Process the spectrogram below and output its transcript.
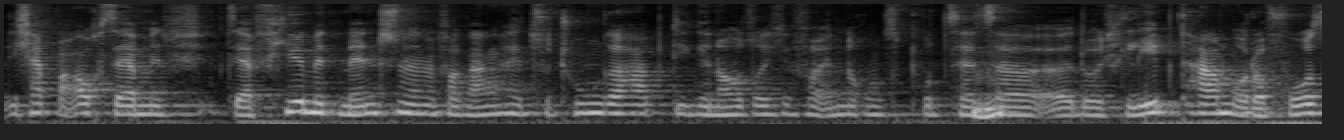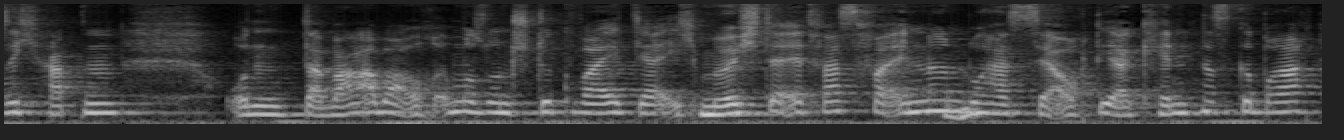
ich habe auch sehr, mit, sehr viel mit Menschen in der Vergangenheit zu tun gehabt, die genau solche Veränderungsprozesse mhm. äh, durchlebt haben oder vor sich hatten. Und da war aber auch immer so ein Stück weit, ja, ich möchte etwas verändern. Mhm. Du hast ja auch die Erkenntnis gebracht.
